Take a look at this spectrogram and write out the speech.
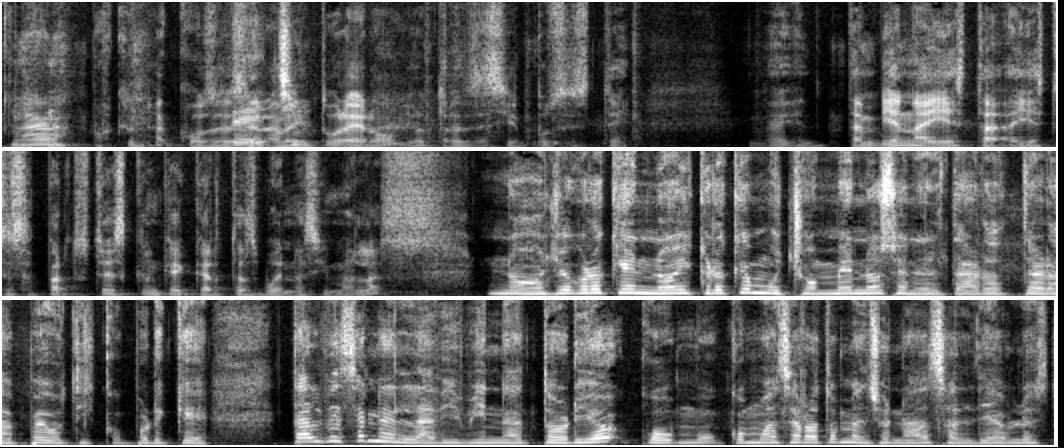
Claro. Porque una cosa es De ser hecho. aventurero y otra es decir, pues este. también ahí está, ahí está esa parte. ¿Ustedes creen que hay cartas buenas y malas? No, yo creo que no, y creo que mucho menos en el tarot terapéutico, porque tal vez en el adivinatorio, como, como hace rato mencionabas al diablo, es-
